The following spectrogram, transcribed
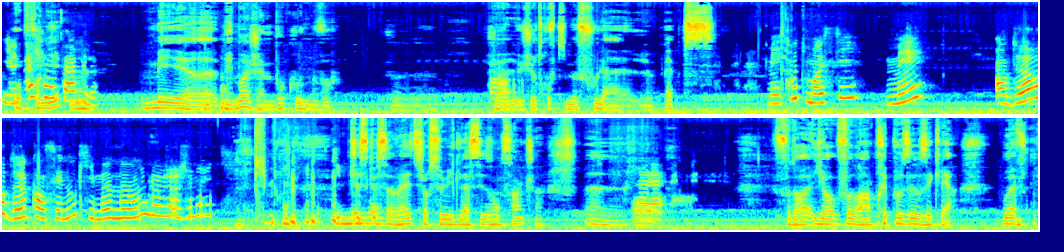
Il au est pas premier. chantable. Mais, euh, mais moi j'aime beaucoup le nouveau. Je, Oh. je trouve qu'il me fout la, le peps. Mais écoute, moi aussi. Mais en dehors de quand c'est nous qui me meons le générique. Qu'est-ce que ça va être sur celui de la saison 5 là euh, Oh. Faudra, Il faudra un préposé aux éclairs. Bref.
